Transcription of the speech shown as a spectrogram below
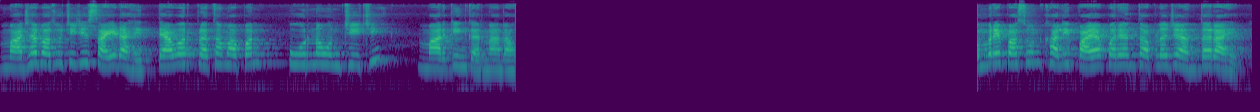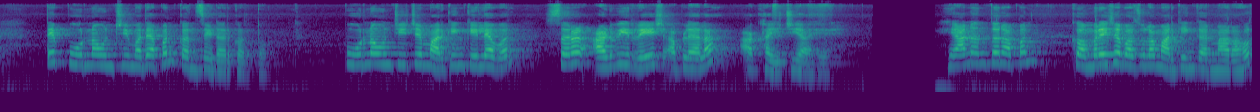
माझ्या बाजूची जी साईड आहे त्यावर प्रथम आपण पूर्ण उंचीची मार्किंग करणार आहोत. कमरेपासून खाली पायापर्यंत आपलं जे अंतर आहे ते पूर्ण उंचीमध्ये आपण कन्सिडर करतो. पूर्ण उंचीचे मार्किंग केल्यावर सरळ आडवी रेष आपल्याला आखायची आहे. ह्यानंतर आपण कमरेच्या बाजूला मार्किंग करणार आहोत.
